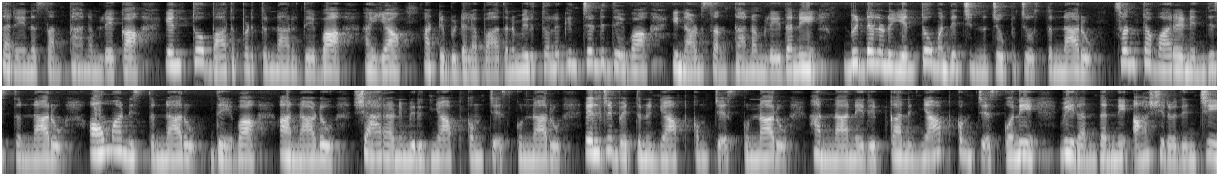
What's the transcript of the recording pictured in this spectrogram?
సరైన సంతానం లేక ఎంతో బాధపడుతున్నారు దేవా. అయ్యా అట్టి బిడ్డల బాధను మీరు తొలగించండి దేవా. ఈనాడు సంతానం లేదని బిడ్డలను ఎంతో మంది చిన్న చూపు చూస్తున్నారు సొంత వారే నిందిస్తున్నారు అవమానిస్తున్నారు. దేవా ఆనాడు శారాని మీరు జ్ఞాపకం చేసుకున్నారు ఎలిజబెత్ను జ్ఞాపకం చేసుకున్నారు హన్నాని రిప్కాని జ్ఞాపకం చేసుకొని వీరందరినీ ఆశీర్వదించి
